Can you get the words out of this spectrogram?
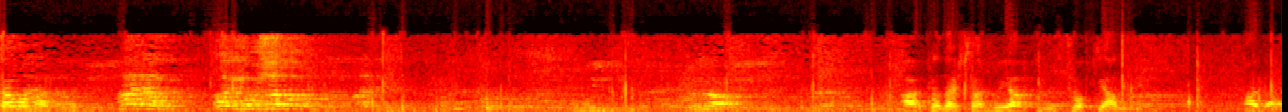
Tamam arkadaş. Arkadaşlar bu yaptığınız çok yanlış. Hadi abi.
